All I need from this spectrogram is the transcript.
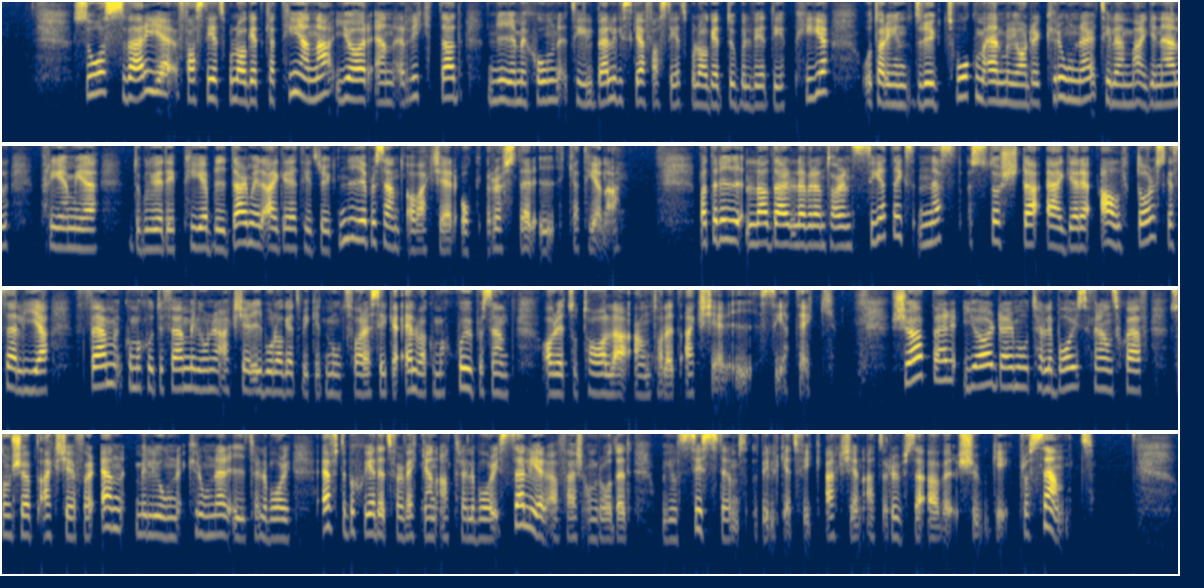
Så Sverige, fastighetsbolaget Catena, gör en riktad nyemission till belgiska fastighetsbolaget WDP och tar in drygt 2,1 miljarder kronor till en marginell premie. WDP blir därmed ägare till drygt 9% av aktier och röster i Catena. Batteriladdarleverantören Cetex näst största ägare Altor ska sälja 5,75 miljoner aktier i bolaget vilket motsvarar cirka 11,7 procent av det totala antalet aktier i CTEC. Köper gör däremot Trelleborgs finanschef som köpt aktier för en miljon kronor i Trelleborg efter beskedet för veckan att Trelleborg säljer affärsområdet Wheel Systems vilket fick aktien att rusa över 20 procent.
